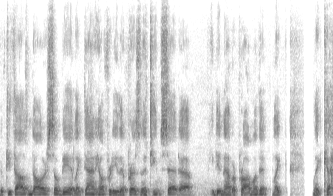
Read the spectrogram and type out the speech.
fifty thousand dollars, so be it. Like Dan Hilferty, the president of the team, said uh, he didn't have a problem with it. Like like uh,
